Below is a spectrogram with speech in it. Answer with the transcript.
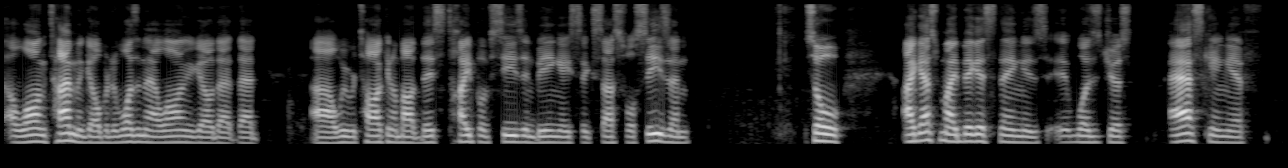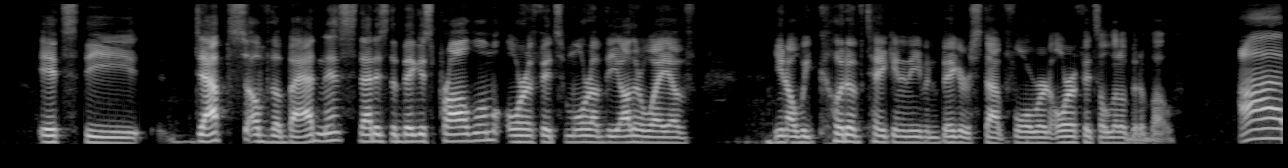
a long time ago, but it wasn't that long ago that that uh, we were talking about this type of season being a successful season. So, I guess my biggest thing is it was just asking if it's the depths of the badness that is the biggest problem, or if it's more of the other way of, you know, we could have taken an even bigger step forward, or if it's a little bit of both. Uh,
